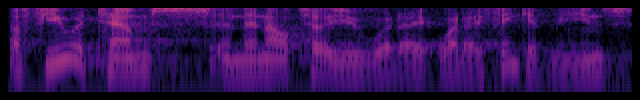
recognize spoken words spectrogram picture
A few attempts, and then I'll tell you what I, what I think it means.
